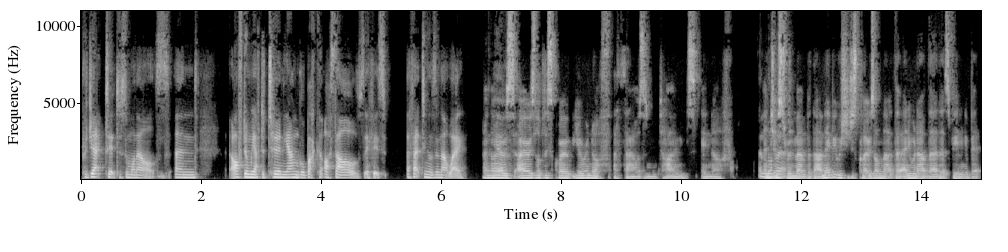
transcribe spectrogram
project it to someone else and often we have to turn the angle back at ourselves if it's affecting us in that way and yeah. I always I always love this quote you're enough a thousand times enough and just it. remember that maybe we should just close on that that anyone out there that's feeling a bit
